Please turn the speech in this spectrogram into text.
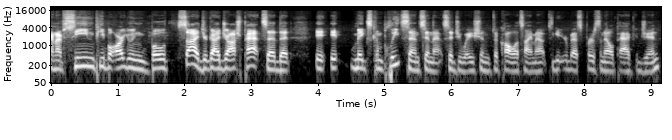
and I've seen people arguing both sides. Your guy Josh Pate said that it, it makes complete sense in that situation to call a timeout to get your best personnel package in.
